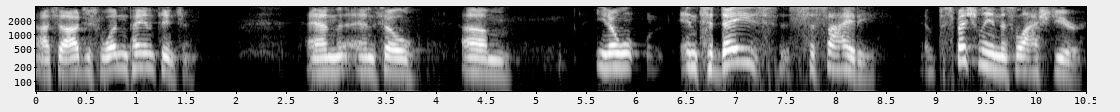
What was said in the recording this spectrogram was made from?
I said I just wasn't paying attention. And and so um, you know, in today's society, especially in this last year,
